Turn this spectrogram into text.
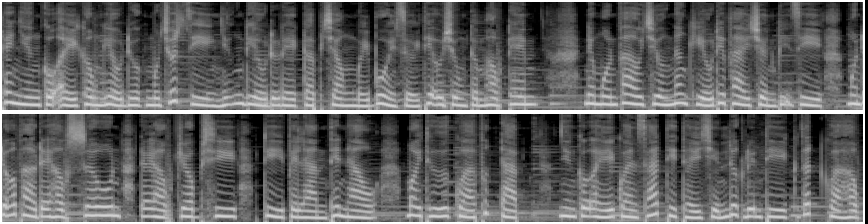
Thế nhưng cô ấy không hiểu được một chút gì những điều được đề cập trong mấy buổi giới thiệu trung tâm học thêm. Nếu muốn vào trường năng khiếu thì phải chuẩn bị gì, muốn đỗ vào Đại học Seoul, Đại học Jeopardy thì phải làm thế nào, mọi thứ quá phức tạp. Nhưng cô ấy quan sát thì thấy chiến lược luyện thi rất khoa học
